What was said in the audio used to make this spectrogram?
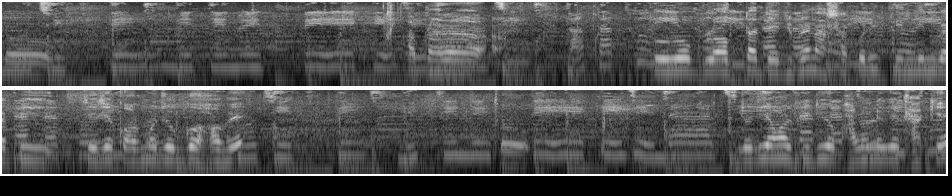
তো আপনারা পুরো ব্লগটা দেখবেন, আশা করি তিন দিন ব্যাপী যে যে কর্মযোগ্য হবে তো যদি আমার ভিডিও ভালো লেগে থাকে,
